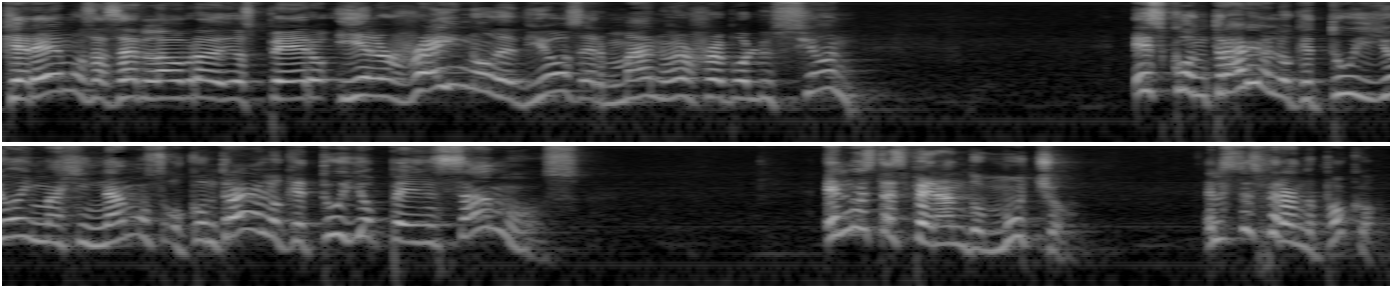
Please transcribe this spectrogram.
queremos hacer la obra de Dios, pero... Y el reino de Dios, hermano, es revolución. Es contrario a lo que tú y yo imaginamos o contrario a lo que tú y yo pensamos. Él no está esperando mucho, Él está esperando poco.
